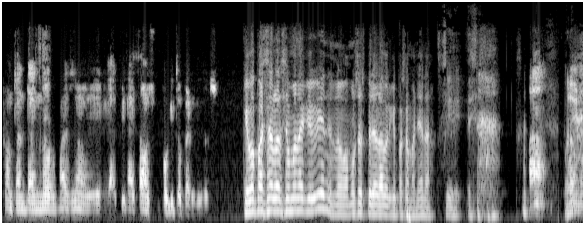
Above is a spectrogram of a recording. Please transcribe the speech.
con tantas normas, no, eh, al final estamos un poquito perdidos. ¿Qué va a pasar la semana que viene? No, vamos a esperar a ver qué pasa mañana. Sí. Ah, Bueno, bueno,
